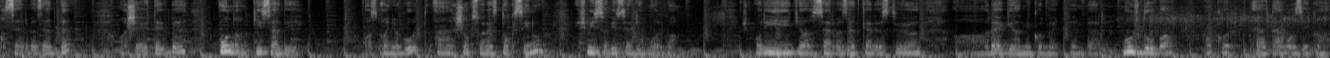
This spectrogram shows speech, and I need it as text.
a szervezetbe, a sejtekbe, onnan kiszedi az anyagot, á, sokszor ez toxinok, és visszaviszi a gyomorba. És akkor így a szervezet keresztül reggel, mikor megy ember mosdóba, akkor eltávozik a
